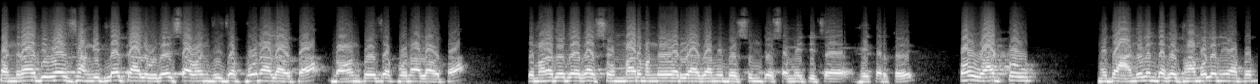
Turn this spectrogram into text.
पंधरा दिवस सांगितलं काल उदय सावंतजीचा फोन आला होता बावनकुळेचा फोन आला होता. ते म्हणत होते का सोमवार मंगळवारी आज आम्ही बसून त्या समितीचं हे करतोय. पाहू वाट पाहू. नाही तर आंदोलन तर काही थांबवलं नाही आपण.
